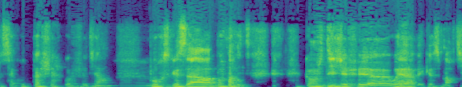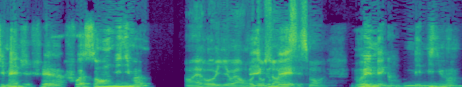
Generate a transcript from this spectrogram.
ça coûte pas cher, quoi. Je veux dire, Ouais, pour ce que ça rapporte. Quand je dis j'ai fait, euh, ouais, avec Smart Email, j'ai fait euh, fois 100 minimum. En ROI, ouais, en Mais- retour sur mais- investissement. ouais. Oui, mais, mais minimum.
